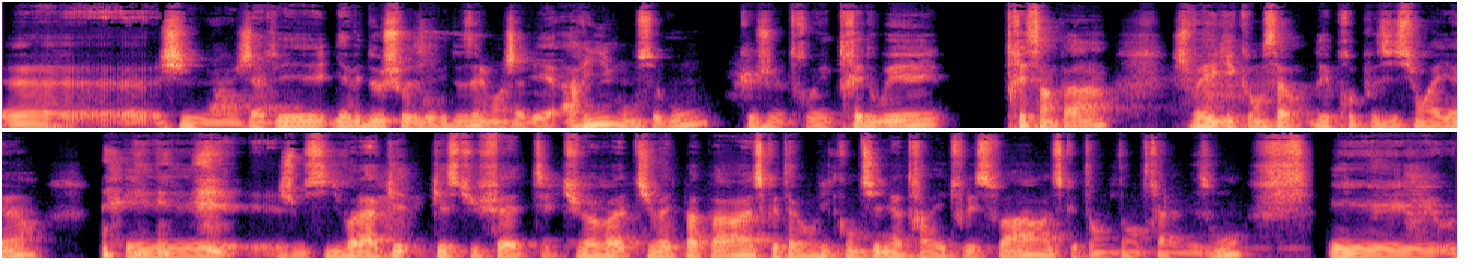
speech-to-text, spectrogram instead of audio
Euh, j'avais il y avait deux choses il y avait deux éléments. J'avais Harry mon second que je trouvais très doué très sympa. Je voyais qu'il commençait à avoir des propositions ailleurs et je me suis dit, voilà, qu'est-ce que tu fais? Tu vas, tu vas être papa Est-ce que tu as envie de continuer à travailler tous les soirs? Est-ce que tu as envie d'entrer à la maison? Et au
